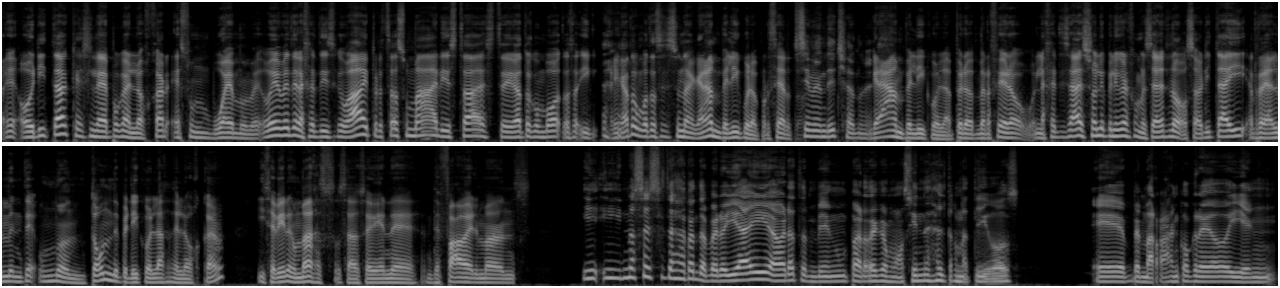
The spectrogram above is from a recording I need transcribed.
eh, ahorita que es la época del Oscar, es un buen momento. Obviamente la gente dice, como, ay, pero está Sumar y está este Gato con Botas. Y El Gato con Botas es una gran película, por cierto. Sí me han dicho, ¿no? Gran película, pero me refiero, la gente sabe, solo hay películas comerciales. No, o sea, ahorita hay realmente un montón de películas del Oscar y se vienen más. O sea, se viene The Fabelmans. Y, y no sé si te das cuenta, pero ya hay ahora también un par de como cines alternativos eh, en Barranco, creo, y en...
